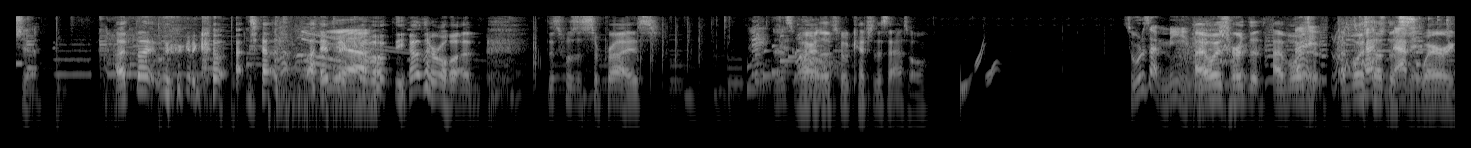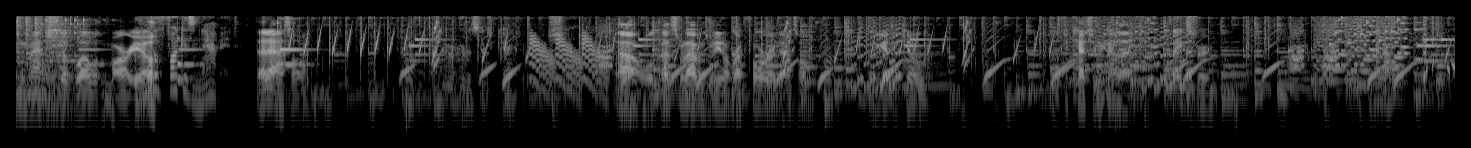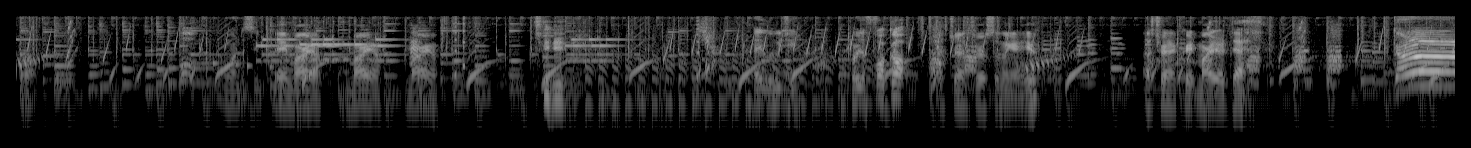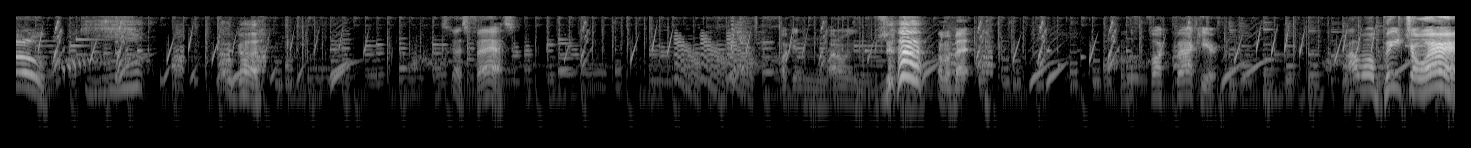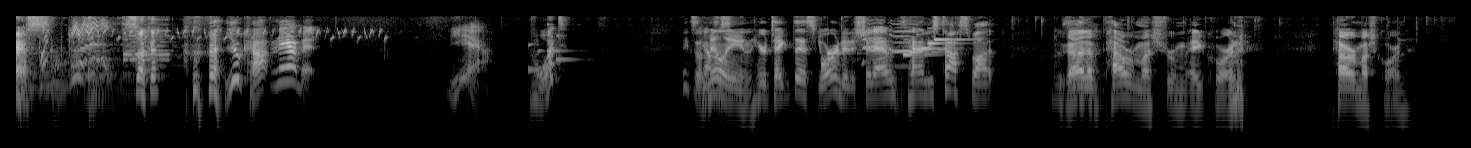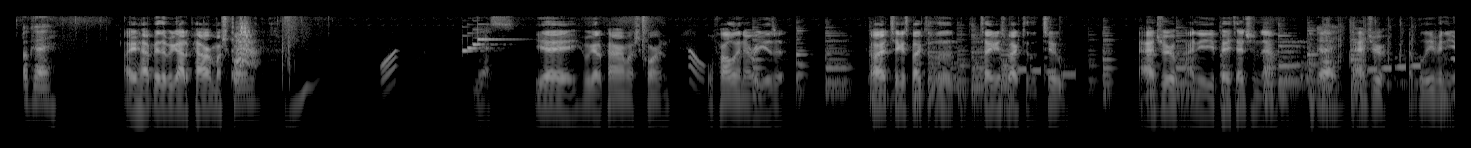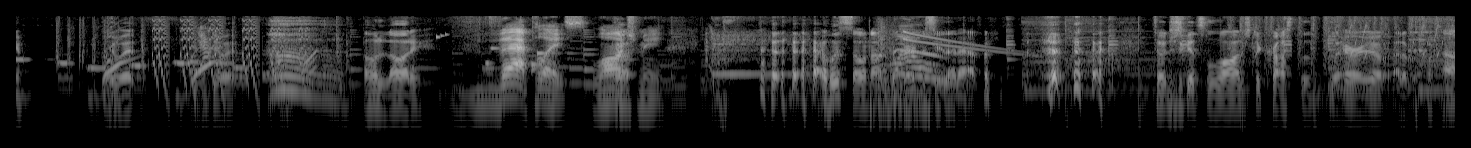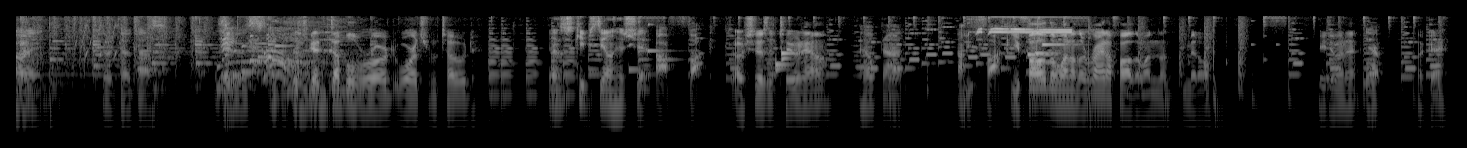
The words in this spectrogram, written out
I thought we were gonna go down the pipe Yeah. and come up the other one. This was a surprise. This All right, let's go catch this asshole. So what does that mean? I always heard that. I've always. Hey, I've always thought that Nabbit. swearing matches up well with Mario. Who the fuck is Nabbit? That asshole. I've never heard of such character. Oh well, that's what happens when you don't run forward, asshole. You get killed. Just to catch him, you know that. Thanks for. I know. I wanted to see. Hey Mario, Mario, Mario. Hey Luigi, hurry the fuck up! I was trying to throw something at you. I was trying to create Mario death. Go! Oh god. This guy's fast. Fucking, I don't even. I'm a bet. Come the fuck back here. I will beat your ass! Sucker. You can't nab it. yeah. What? Thanks a Got million. Here, take this. You earned it. It should have Tandy's top spot. We What's got a power mushroom acorn. power mushcorn. Okay. Are you happy that we got a power mushcorn? Yes. Yay, we got a power mushcorn. Oh. We'll probably never use it. Alright, take us back to the take us back to the tube. Andrew, I need you to pay attention now. Okay. Andrew, I believe in you. Do it. You do it. oh lordy. That place. Launch me. I was so not prepared to see that happen. Toad just gets launched across the, the area out of a fucking Oh pipe. wait. Go to Toad's house. Do this stupid Just get double reward rewards from Toad. Just keep stealing his shit. Oh fuck. Oh, she does it too now? I hope not. Oh fuck. You follow the one on the right, I'll follow the one in the middle. Are you doing it? Yep. Okay.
